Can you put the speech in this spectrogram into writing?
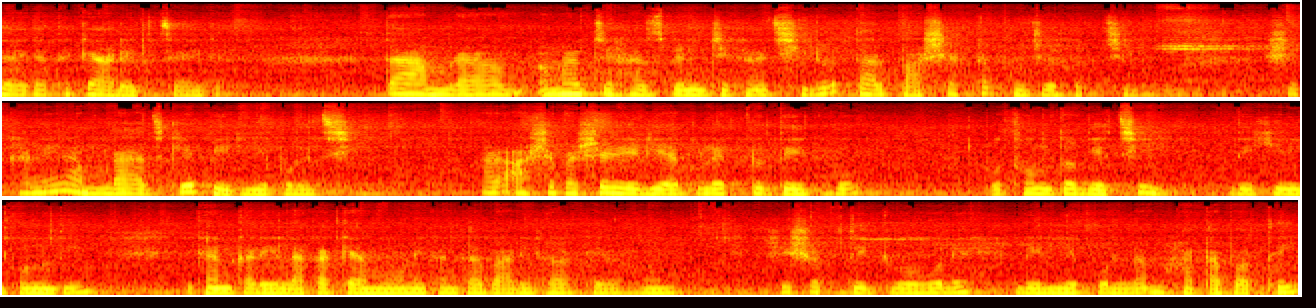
জায়গা থেকে আরেক জায়গা। তা আমরা, আমার যে হাজব্যান্ড যেখানে ছিল, তার পাশে একটা পুজো হচ্ছিল। সেখানে আমরা আজকে বেরিয়ে পড়েছি। আর আশেপাশের এরিয়াগুলো একটু দেখব। প্রথম তো গেছি, দেখিনি কোনো দিন এখানকার এলাকা কেমন, এখানকার বাড়িঘর কীরকম, সেসব দেখব বলে বেরিয়ে পড়লাম হাঁটা পথেই।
